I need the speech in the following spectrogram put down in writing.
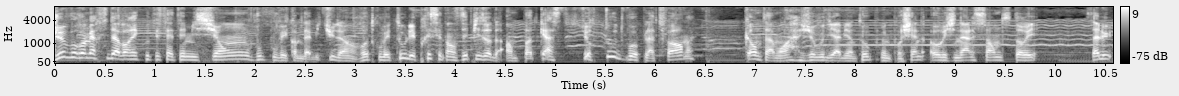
Je vous remercie d'avoir écouté cette émission. Vous pouvez, comme d'habitude, hein, retrouver tous les précédents épisodes en podcast sur toutes vos plateformes. Quant à moi, je vous dis à bientôt pour une prochaine Original Sound Story. Salut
